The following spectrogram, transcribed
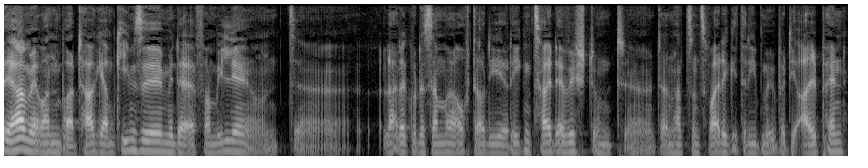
Ja, wir waren ein paar Tage am Chiemsee mit der Familie und äh, leider Gottes haben wir auch da die Regenzeit erwischt und äh, dann hat es uns weitergetrieben über die Alpen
